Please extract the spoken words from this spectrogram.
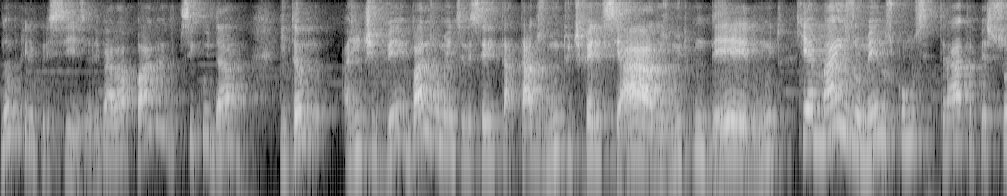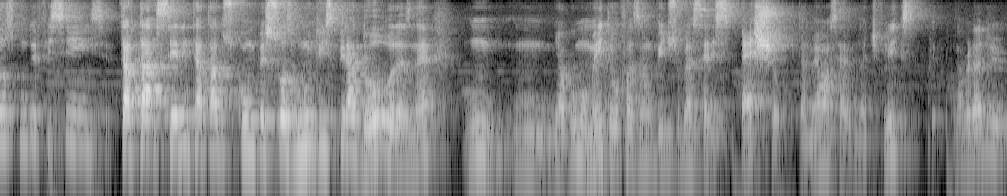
não porque ele precisa. Ele vai lá para se cuidar. Então a gente vê em vários momentos eles serem tratados muito diferenciados, muito com dedo, muito que é mais ou menos como se trata pessoas com deficiência. Tratar, serem tratados como pessoas muito inspiradoras, né? Um, um, em algum momento eu vou fazer um vídeo sobre a série Special, que também é uma série do Netflix. Na verdade,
